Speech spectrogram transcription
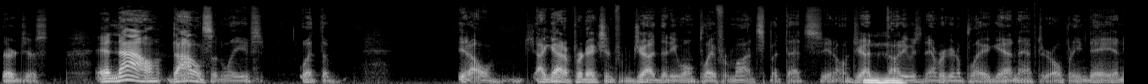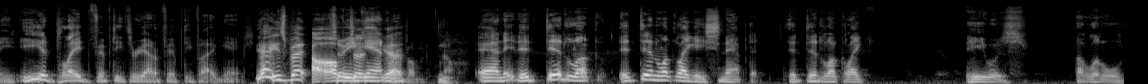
They're just and now Donaldson leaves with the you know, I got a prediction from Judd that he won't play for months, but that's you know, Judd Mm-hmm. thought he was never going to play again after opening day, and he, he had played fifty three out of fifty five games, Yeah, he's been up so you to, can't yeah, rip him. No. and it, it did look it didn't look like he snapped it. It did look like he was a little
